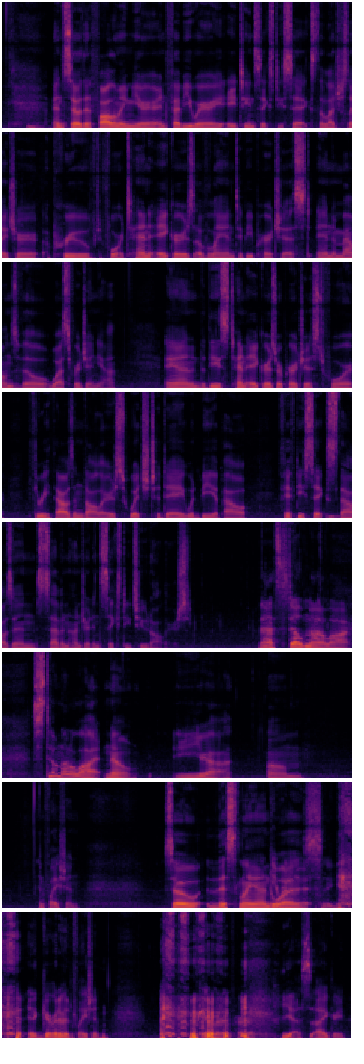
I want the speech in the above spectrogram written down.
And so the following year, in February 1866, the legislature approved for 10 acres of land to be purchased in Moundsville, West Virginia. And these 10 acres were purchased for $3,000, which today would be about $56,762. That's still not a lot. Still not a lot. No. Yeah um, inflation. So this land get was rid get rid of inflation. get rid of her. yes, I agree.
